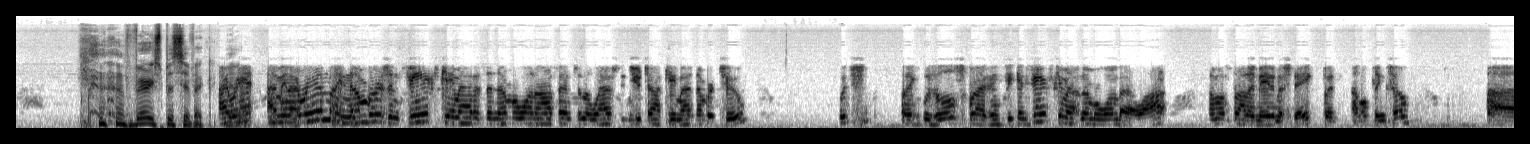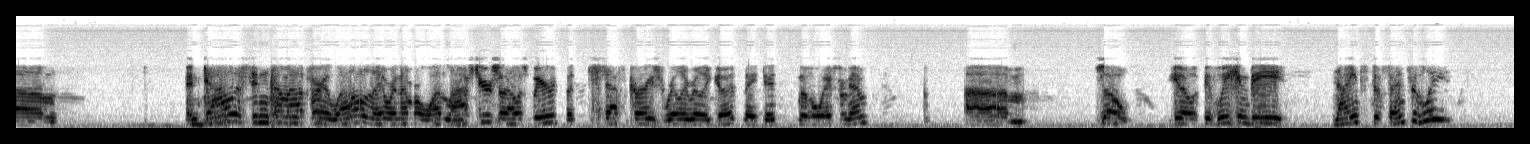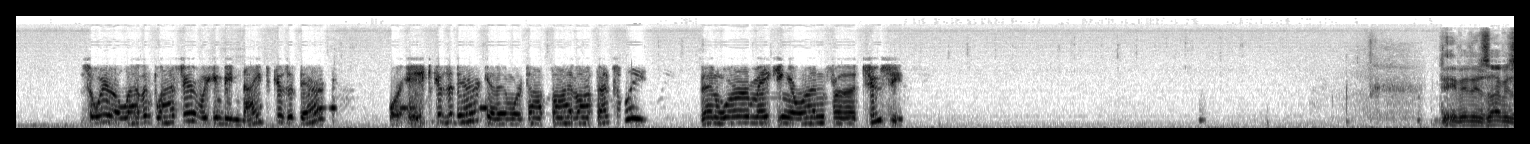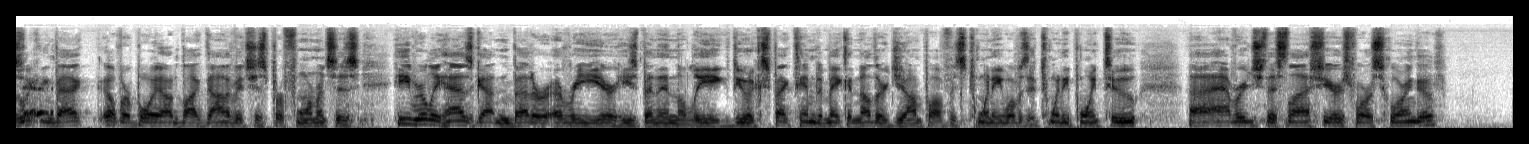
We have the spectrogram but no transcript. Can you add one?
Very specific. I ran. I mean, I ran my numbers, and Phoenix came out as the number one offense in the West, and Utah came out number two, which like was a little surprising. And Phoenix came out number one by a lot. I almost thought I made a mistake, but I don't think so. Um, and Dallas didn't come out very well. They were number one last year, so that was weird. But Steph Curry's really, really good. They did move away from him. Um, so, you know, if we can be ninth defensively, so we were 11th last year. We can be ninth because of Derrick, or eighth because of Derrick, and then we're top five offensively, then we're making a run for the two seed. David, as I was looking back over Bojan Bogdanovich's performances, he really has gotten better every year he's been in the league. Do you expect him to make another jump off his 20, what was it, 20.2 uh, average this last year as far as scoring goes?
